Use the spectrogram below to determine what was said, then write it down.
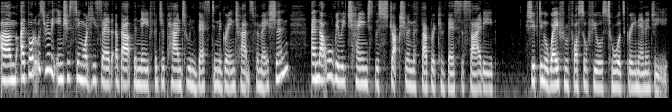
Um, I thought it was really interesting what he said about the need for Japan to invest in the green transformation and that will really change the structure and the fabric of their society, shifting away from fossil fuels towards green energy.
